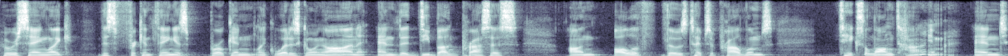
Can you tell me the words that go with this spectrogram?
who are saying like this freaking thing is broken. Like what is going on? And the debug process on all of those types of problems takes a long time. And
